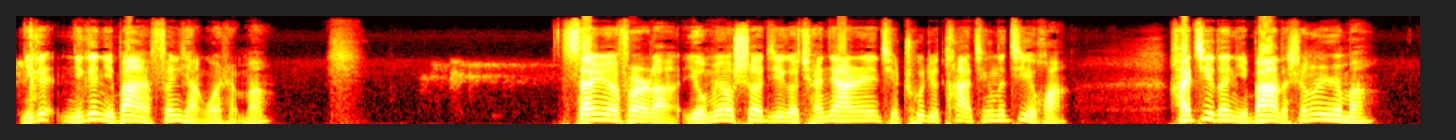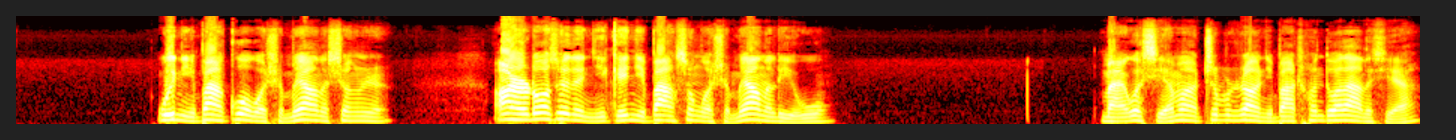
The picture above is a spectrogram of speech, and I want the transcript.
你跟你跟你爸分享过什么？三月份了，有没有设计一个全家人一起出去踏青的计划？还记得你爸的生日吗？为你爸过过什么样的生日？二十多岁的你给你爸送过什么样的礼物？买过鞋吗？知不知道你爸穿多大的鞋？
